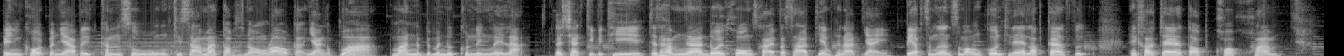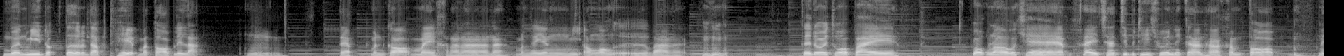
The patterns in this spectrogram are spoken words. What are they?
เป็นโคตรปัญญาประดิษฐ์ขั้นสูง ที่สามารถตอบสนองเรากับอย่างกับว่า มันเป็นมนุษย์คนหนึ่งเลยล่ะ และ ChatGPT จะทำงานโดยโครงข่ายประสาทเทียมขนาดใหญ่ เปรียบเสมือนสมองกลที่ได้รับการฝึก ให้เข้าใจและตอบข้อความ เหมือนมีด็อกเตอร์ระดับเทพมาตอบเลยล่ะ อืม แต่มันก็ไม่ขนาดนั้นนะ มันก็ยังมีอ่องๆเออๆบ้างนะ แต่โดยทั่วไป พวกเราก็แค่ให้ ChatGPT ช่วยในการหาคำตอบใน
